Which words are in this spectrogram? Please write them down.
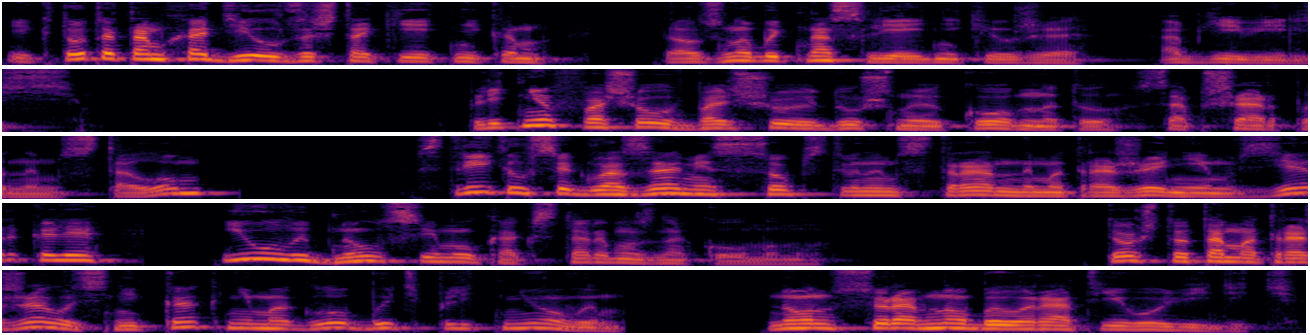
и кто-то там ходил за штакетником, должно быть, наследники уже объявились. Плетнев вошел в большую душную комнату с обшарпанным столом, встретился глазами с собственным странным отражением в зеркале и улыбнулся ему, как старому знакомому. То, что там отражалось, никак не могло быть Плетневым, но он все равно был рад его видеть.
